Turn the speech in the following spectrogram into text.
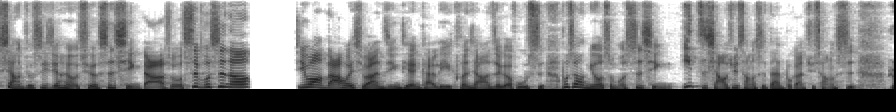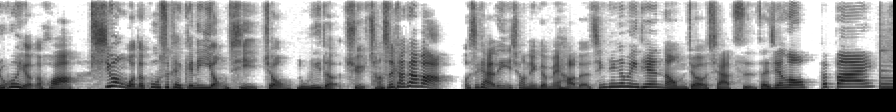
想就是一件很有趣的事情，大家说是不是呢？希望大家会喜欢今天凯丽分享的这个故事。不知道你有什么事情一直想要去尝试，但不敢去尝试。如果有的话，希望我的故事可以给你勇气，就努力的去尝试看看吧。我是凯丽，送你一个美好的今天跟明天。那我们就下次再见喽，拜拜。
